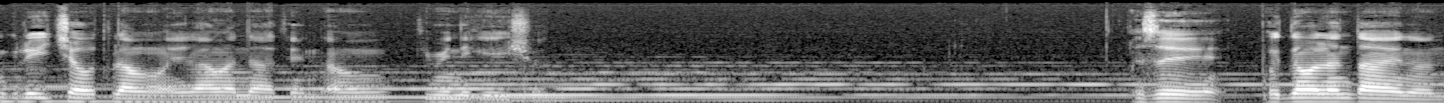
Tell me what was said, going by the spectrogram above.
Mag-reach out lang kailangan natin ang communication. Kasi pag nawalan tayo nun,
